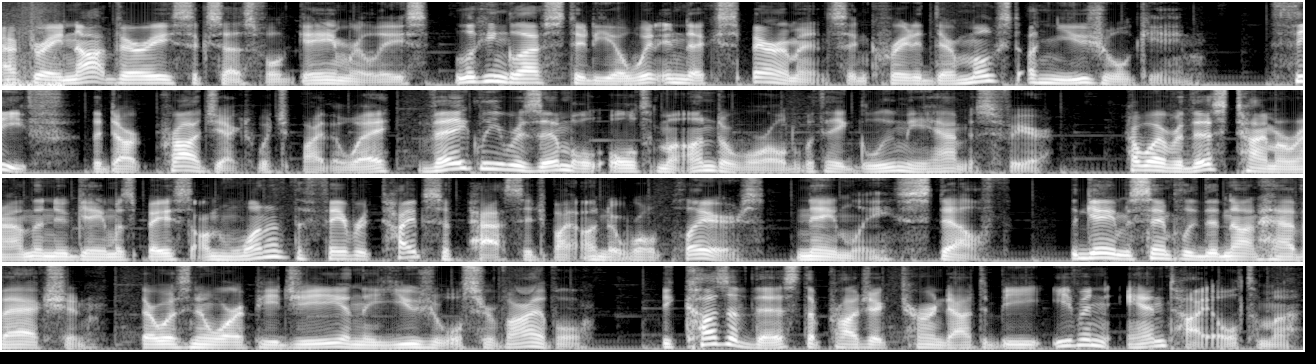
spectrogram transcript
After a not very successful game release, Looking Glass Studio went into experiments and created their most unusual game, Thief, the Dark Project, which, by the way, vaguely resembled Ultima Underworld with a gloomy atmosphere. However, this time around, the new game was based on one of the favorite types of passage by Underworld players, namely stealth. The game simply did not have action, there was no RPG, and the usual survival. Because of this, the project turned out to be even anti Ultima.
